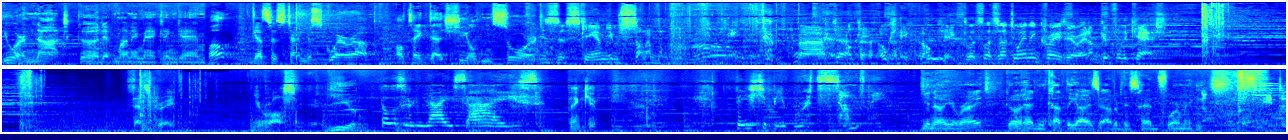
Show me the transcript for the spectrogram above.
You are not good at money making game. Well, guess it's time to square up. I'll take that shield and sword. This is a scam, you son of a. Ah, okay, okay, okay. Let's let's not do anything crazy, all right? I'm good for the cash. That's great. You're awesome. You. Those are nice eyes. Thank you. They should be worth something. You know, you're right. Go ahead and cut the eyes out of his head for me. No, I don't need to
